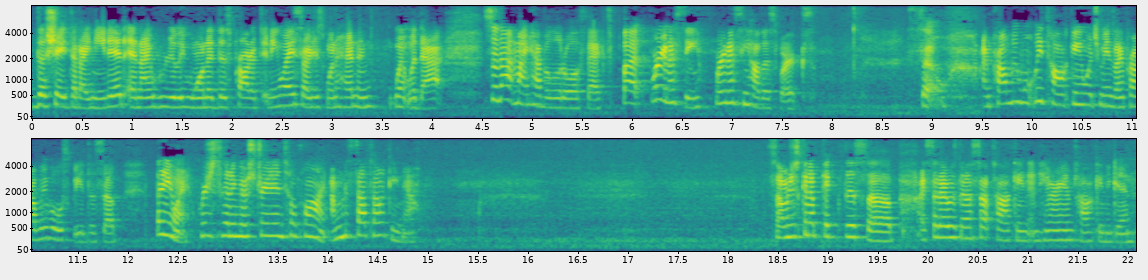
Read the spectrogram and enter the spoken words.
the shade that I needed and I really wanted this product anyway so I just went ahead and went with that so that might have a little effect but we're gonna see we're gonna see how this works so I probably won't be talking, which means I probably will speed this up. But anyway, we're just gonna go straight into applying. I'm gonna stop talking now. So I'm just gonna pick this up. I said I was gonna stop talking and here I am talking again.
